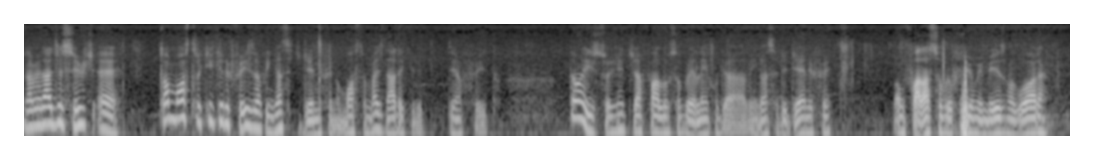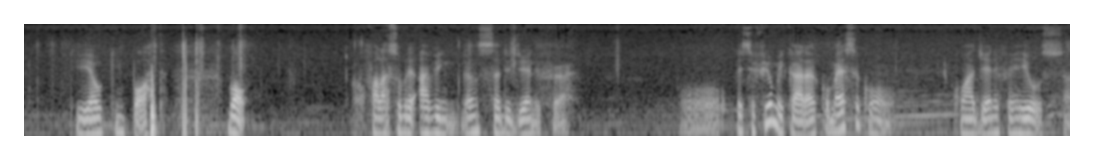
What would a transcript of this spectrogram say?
Na verdade, esse é. Só mostra aqui que ele fez a vingança de Jennifer, não mostra mais nada que ele tenha feito. Então é isso, a gente já falou sobre o elenco de A Vingança de Jennifer. Vamos falar sobre o filme mesmo agora. que é o que importa. Bom, vou falar sobre A Vingança de Jennifer. Esse filme, cara, começa com, com a Jennifer Hills, a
